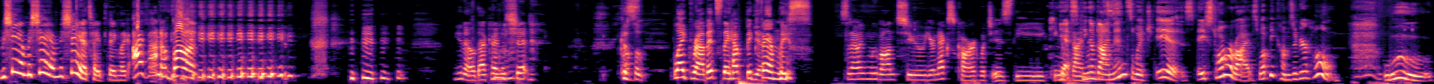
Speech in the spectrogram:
Michelle, Michelle, Michelle type thing. Like I found a bug. you know that kind of Mhm. shit. Because like rabbits, they have big Yes. families. So now we move on to your next card, which is the King yes, of Diamonds. King of Diamonds, which is a storm arrives. What becomes of your home? Ooh.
